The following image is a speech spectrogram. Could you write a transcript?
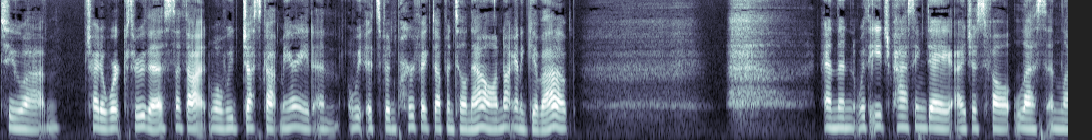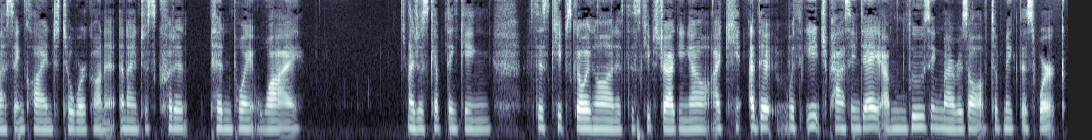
to um, try to work through this. I thought, well, we just got married and we, it's been perfect up until now. I'm not going to give up. And then with each passing day, I just felt less and less inclined to work on it. And I just couldn't pinpoint why. I just kept thinking this keeps going on, if this keeps dragging out, I can't, uh, with each passing day, I'm losing my resolve to make this work.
